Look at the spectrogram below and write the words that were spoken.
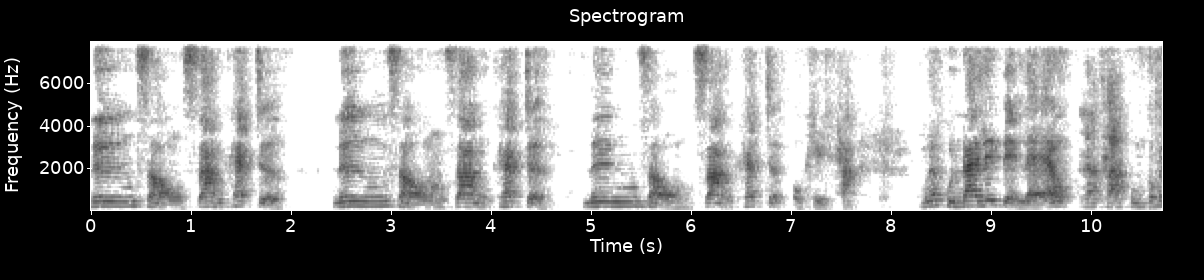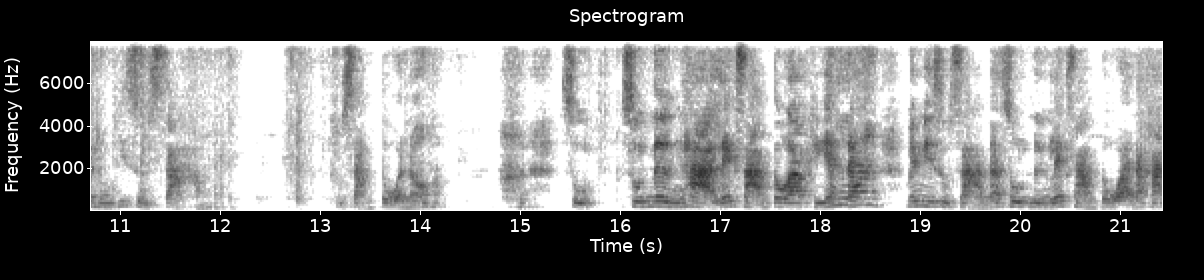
หนึ่งสองสามแคปเจอหนึ่งสองสามแคปเจอ หนึ่งสองสามแคปเจอโอเคค่ะ เมื่อคุณได้เลขเด่นแล้วนะคะ คุณก็มาดูที่สูตรสามสูตรสามตัวเนาะสูตรสูตรหนึ่งค่ะ เลขสามตัวเพี้ยนแล้วไม่มีสูตรสามนะสูตรหนึ่งเลขสามตัวนะคะ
